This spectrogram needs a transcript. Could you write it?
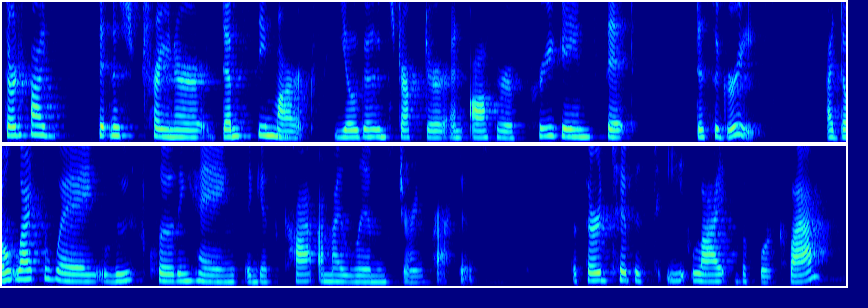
certified fitness trainer Dempsey Marks, yoga instructor and author of Pregame Fit, disagrees. I don't like the way loose clothing hangs and gets caught on my limbs during practice. The third tip is to eat light before class.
